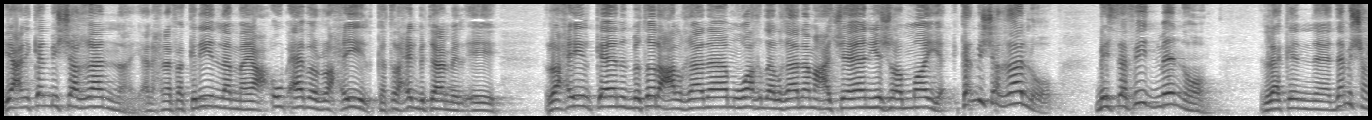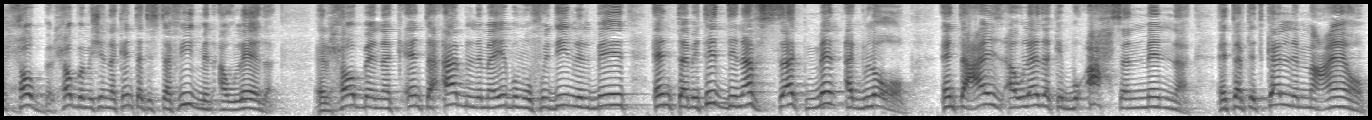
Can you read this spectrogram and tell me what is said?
يعني كان بيشغلنا. يعني إحنا فاكرين لما يعقوب قابل رحيل كانت رحيل بتعمل إيه؟ رحيل كانت بترعى الغنم واخدة الغنم عشان يشرب مية. كان بيشغلهم بيستفيد منهم. لكن ده مش الحب الحب مش إنك أنت تستفيد من أولادك. الحب إنك أنت قبل ما يبقوا مفيدين للبيت أنت بتدي نفسك من أجلهم. انت عايز اولادك يبقوا احسن منك. انت بتتكلم معاهم.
